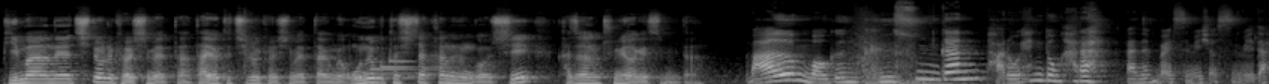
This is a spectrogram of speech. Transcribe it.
비만의 치료를 결심했다, 다이어트 치료를 결심했다, 그러면 오늘부터 시작하는 것이 가장 중요하겠습니다. 마음 먹은 그 순간 바로 행동하라라는 말씀이셨습니다.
